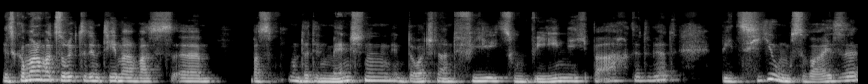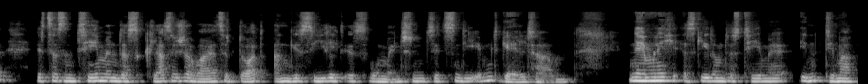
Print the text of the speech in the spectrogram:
Jetzt kommen wir nochmal zurück zu dem Thema, was ähm, was unter den Menschen in Deutschland viel zu wenig beachtet wird. Beziehungsweise ist das ein Thema, das klassischerweise dort angesiedelt ist, wo Menschen sitzen, die eben Geld haben. Nämlich es geht um das Thema, Thema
